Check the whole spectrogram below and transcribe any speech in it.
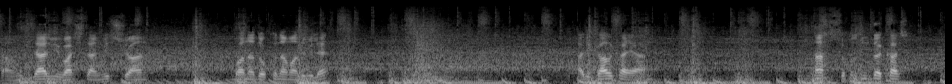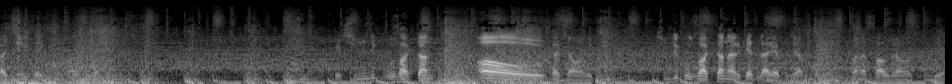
Tamam güzel bir başlangıç şu an bana dokunamadı bile. Hadi kalk ayağa. Hah sonunda kaç kaçıncı tekniğim var. Şimdilik uzaktan Oo kaçamadık. Şimdilik uzaktan hareketler yapacağım. Bana saldıramasın diye.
